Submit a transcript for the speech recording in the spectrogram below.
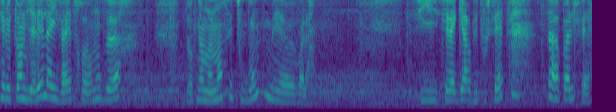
Et le temps d'y aller, là, il va être 11h. Donc normalement, c'est tout bon, mais voilà. Si c'est la gare des poussettes, ça va pas le faire.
